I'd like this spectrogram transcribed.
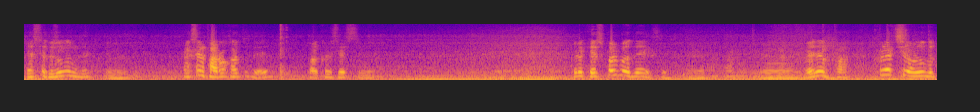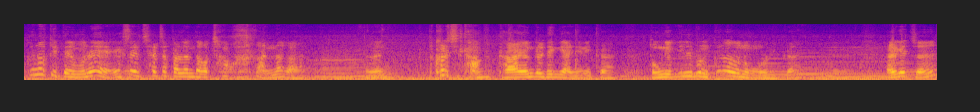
됐어 그 정도면 돼 응. 엑셀 바로 가도 돼 바클스 했으면 그래 계속 밟아도 돼 엑셀 예. 어, 왜냐면 바, 클러치를 어느 정도 끊었기 때문에 엑셀 살짝 밟는다고 차가 확 안 나가. 아, 왜냐면 클러치 다, 다 연결된 게 아니니까. 동력 일부는 끊어놓는 거니까. 음. 알겠죠? 네.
